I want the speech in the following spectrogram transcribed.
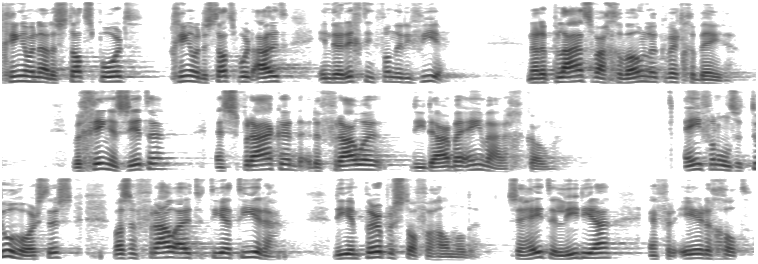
gingen we naar de stadspoort, gingen we de stadspoort uit in de richting van de rivier, naar de plaats waar gewoonlijk werd gebeden. We gingen zitten en spraken de vrouwen die daar bijeen waren gekomen. Een van onze toehoorsters was een vrouw uit Thyatira, die in purperstoffen handelde. Ze heette Lydia en vereerde God.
